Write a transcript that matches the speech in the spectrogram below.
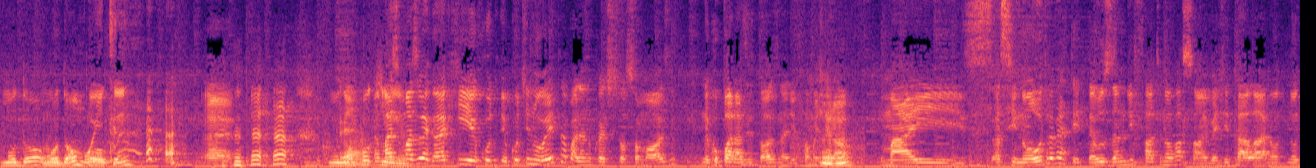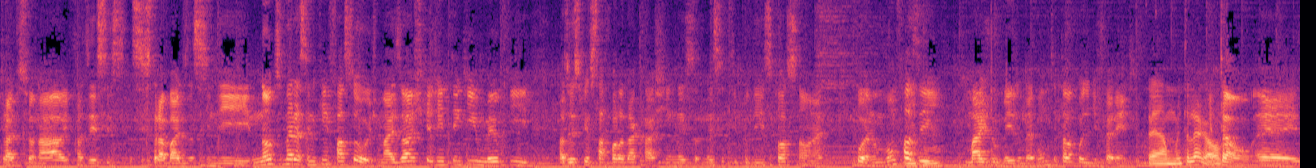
Mudou, Mudou mudou, um muito. pouco, hein? É. Mudou É. um pouquinho. Mas o mais legal é que eu, eu continuei trabalhando com a histossomose, né, com parasitose, né, de forma geral, Uhum. mas, assim, numa outra vertente, né, usando de fato inovação, ao invés de estar lá no, no tradicional e fazer esses, esses trabalhos, assim, de... Não desmerecendo quem faça hoje, mas eu acho que a gente tem que meio que, às vezes, pensar fora da caixa nesse, nesse tipo de situação, né? Pô, não vamos fazer Uhum. mais do mesmo, né? Vamos tentar uma coisa diferente. é muito legal. Então, é,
